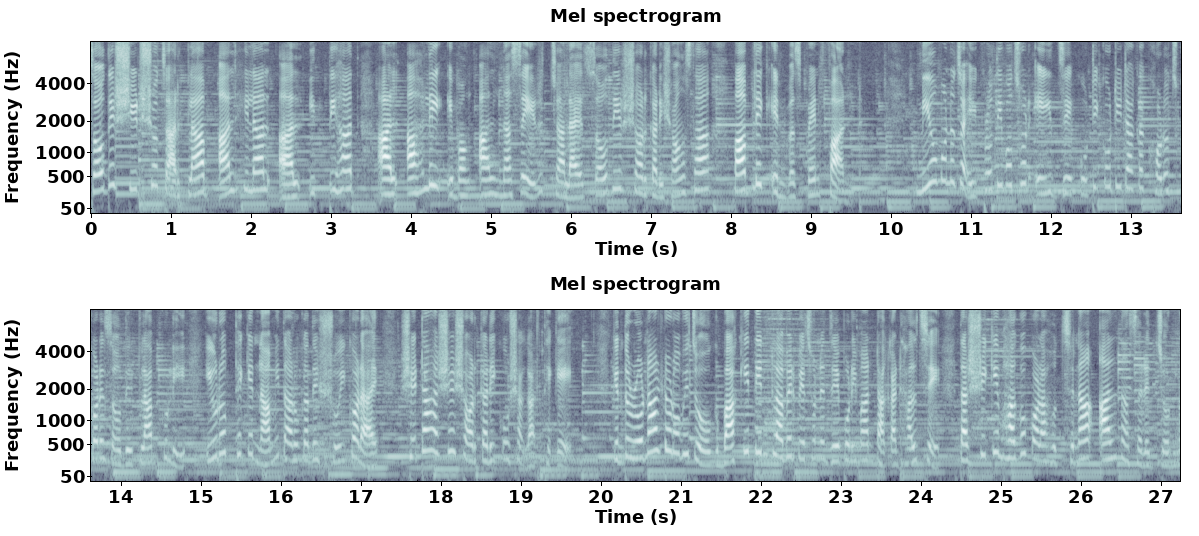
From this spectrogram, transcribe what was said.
সৌদির শীর্ষ চার club Al Hilal, Al Ittihad, Al Ahli এবং আল নাসের চালায় সৌদির সরকারি সংস্থা পাবলিক ইনভেস্টমেন্ট ফান্ড। নিয়ম অনুযায়ী প্রতি বছর এই যে কোটি কোটি টাকা খরচ করে সৌদির ক্লাবগুলি ইউরোপ থেকে নামি তারকাদের সই করায়, সেটা আসে সরকারি কোষাগার থেকে। কিন্তু রোনাল্ডোর অভিযোগ, বাকি তিন ক্লাবের পেছনে যে পরিমাণ টাকা ঢালছে, তার সিকি ভাগও করা হচ্ছে না আল নাসারের জন্য।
